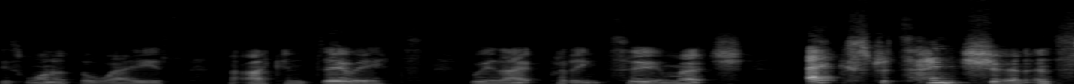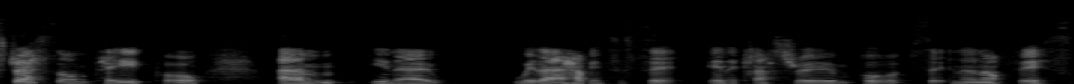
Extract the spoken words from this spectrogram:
is one of the ways that I can do it without putting too much extra tension and stress on people um, you know without having to sit in a classroom or sit in an office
